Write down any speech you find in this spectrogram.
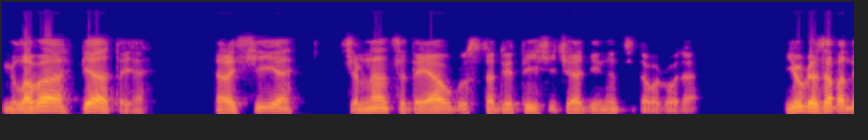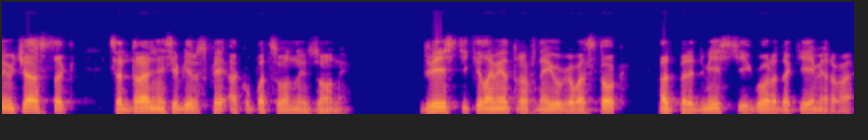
Глава пятая. Россия. 17 августа 2011 года. Юго-западный участок Центрально-Сибирской оккупационной зоны. 200 километров на юго-восток от предместий города Кемерово.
